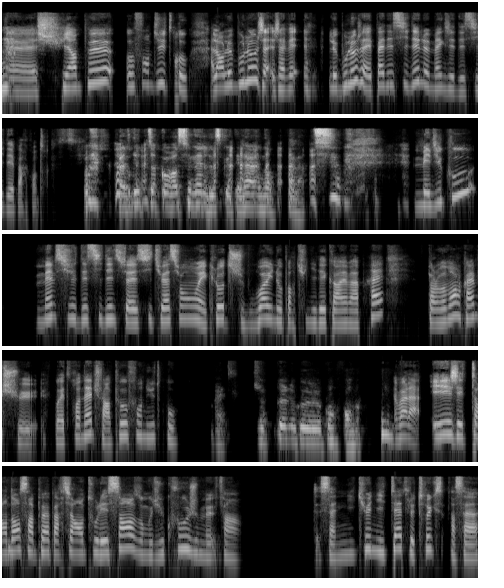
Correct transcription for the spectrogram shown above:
Euh, je suis un peu au fond du trou. Alors le boulot, j'avais le boulot, j'avais pas décidé. Le mec, j'ai décidé par contre. pas de rupture conventionnelle de ce côté-là, non. Voilà. Mais du coup, même si j'ai décidé sur la situation et que l'autre, je vois une opportunité quand même après. Pour le moment, quand même, je suis, pour être honnête, je suis un peu au fond du trou. Ouais, je peux le comprendre. Voilà. Et j'ai tendance un peu à partir en tous les sens. Donc du coup, je me, enfin, ça ni queue ni tête le truc. Enfin, ça,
